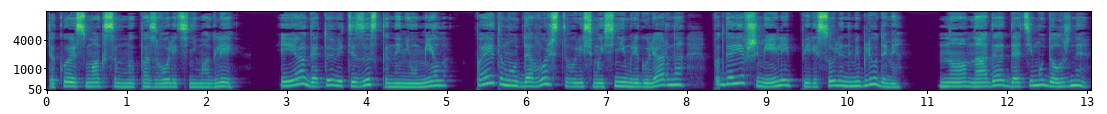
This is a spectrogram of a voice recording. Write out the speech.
Такое с Максом мы позволить не могли. Я готовить изысканно не умела, поэтому довольствовались мы с ним регулярно подгоревшими или пересоленными блюдами. Но надо отдать ему должное.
